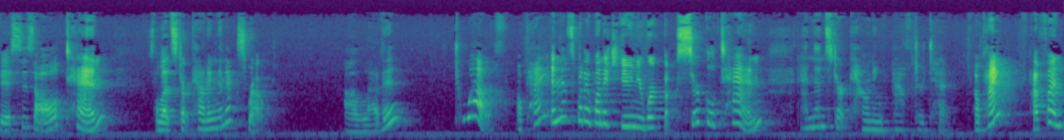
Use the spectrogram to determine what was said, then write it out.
this is all 10, so let's start counting the next row. 11, 12. Okay, and that's what I wanted to do in your workbook. Circle 10 and then start counting after 10. Okay, have fun.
